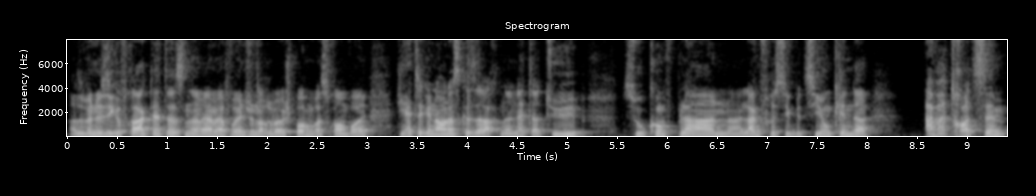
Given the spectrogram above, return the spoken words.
Also wenn du sie gefragt hättest, ne, wir haben ja vorhin schon darüber gesprochen, was Frauen wollen, die hätte genau das gesagt. Ein ne, netter Typ, Zukunftsplan, langfristige Beziehung, Kinder. Aber trotzdem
